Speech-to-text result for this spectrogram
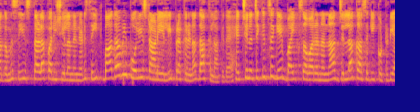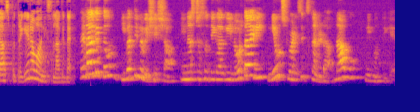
ಆಗಮಿಸಿ ಸ್ಥಳ ಪರಿಶೀಲನೆ ನಡೆಸಿ ಬಾದಾಮಿ ಪೊಲೀಸ್ ಠಾಣೆಯಲ್ಲಿ ಪ್ರಕರಣ ದಾಖಲಾಗಿದೆ. ಹೆಚ್ಚಿನ ಚಿಕಿತ್ಸೆಗೆ ಬೈಕ್ ಸವಾರನನ್ನ ಜಿಲ್ಲಾ ಖಾಸಗಿ ಕೊಠಡಿ ಆಸ್ಪತ್ರೆಗೆ ರವಾನಿಸಲಾಗಿದೆ. ಇದಾಗಿತ್ತು ಇವತ್ತಿನ ವಿಶೇಷ. ಇನ್ನಷ್ಟು ಸುದ್ದಿಗಾಗಿ ನೋಡ್ತಾ ಇರಿ ನ್ಯೂಸ್ ಟ್ವೆಂಟಿ ಸಿಕ್ಸ್ ಕನ್ನಡ ನಾವು ನಿಮ್ಮೊಂದಿಗೆ.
